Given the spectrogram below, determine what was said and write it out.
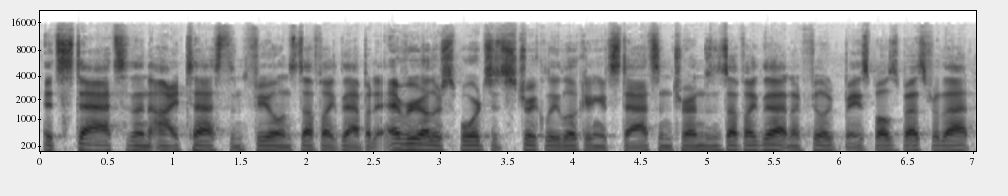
It's stats and then eye test and feel and stuff like that. But every other sports, it's strictly looking at stats and trends and stuff like that. And I feel like baseball's best for that.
